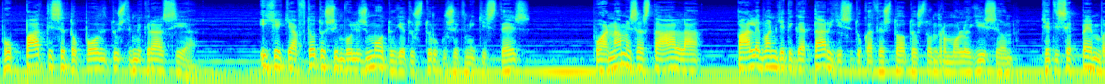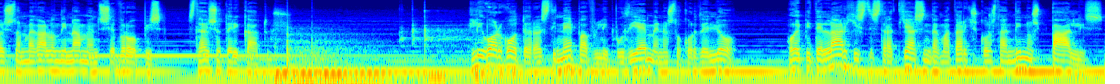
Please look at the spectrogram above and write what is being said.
που πάτησε το πόδι του στη Μικρά Ασία. Είχε και αυτό το συμβολισμό του για τους Τούρκους εθνικιστές που ανάμεσα στα άλλα πάλευαν για την κατάργηση του καθεστώτος των δρομολογήσεων και της επέμβασης των μεγάλων δυνάμεων της Ευρώπης στα εσωτερικά τους. Λίγο αργότερα, στην έπαυλη που διέμενε στο Κορδελιό, ο επιτελάρχης της στρατιάς συνταγματάρχης Κωνσταντίνος Πάλης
